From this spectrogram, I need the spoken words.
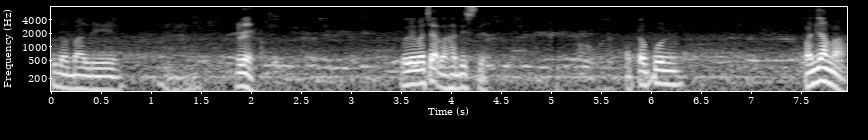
sudah balik. Boleh? Boleh baca kah hadis dia? Ataupun panjang lah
